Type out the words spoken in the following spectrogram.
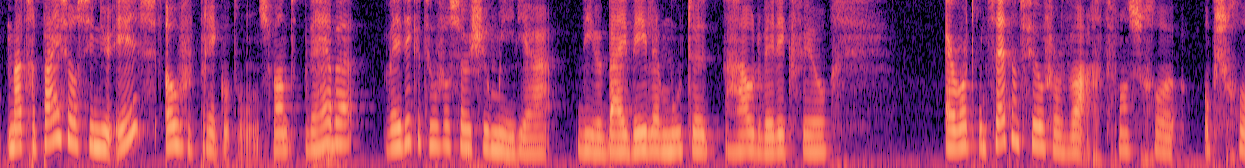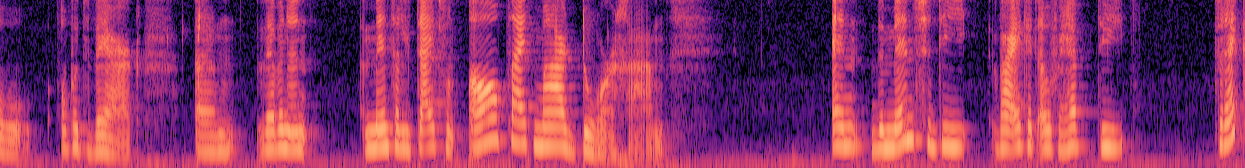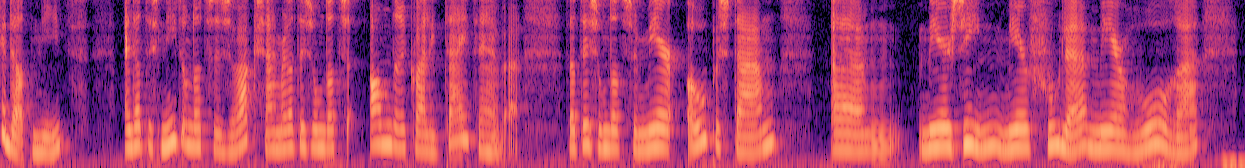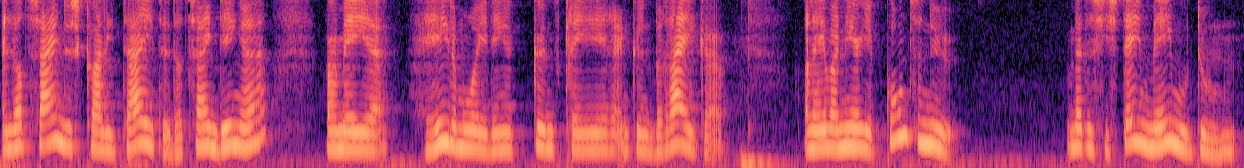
maatschappij zoals die nu is, overprikkelt ons. Want we hebben, weet ik het hoeveel social media die we bij willen, moeten houden, weet ik veel. Er wordt ontzettend veel verwacht van school, op school, op het werk. Ehm, we hebben een mentaliteit van altijd maar doorgaan. En de mensen die, waar ik het over heb, die trekken dat niet. En dat is niet omdat ze zwak zijn, maar dat is omdat ze andere kwaliteiten hebben. Dat is omdat ze meer openstaan, um, meer zien, meer voelen, meer horen. En dat zijn dus kwaliteiten. Dat zijn dingen waarmee je hele mooie dingen kunt creëren en kunt bereiken. Alleen wanneer je continu met een systeem mee moet doen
